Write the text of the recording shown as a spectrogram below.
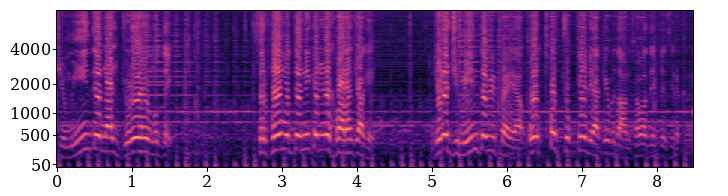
ਜ਼ਮੀਨ ਦੇ ਨਾਲ ਜੁੜੇ ਹੋਏ ਮੁੱਦੇ, ਸਿਰਫ ਉਹ ਮੁੱਦੇ ਨਹੀਂ ਕਿ ਜਿਹੜੇ ਅਖਬਾਰਾਂ 'ਚ ਆ ਗਏ, ਜਿਹੜੇ ਜ਼ਮੀਨ ਤੇ ਵੀ ਪਏ ਆ, ਉੱਥੋਂ ਚੁੱਕ ਕੇ ਲਿਆ ਕੇ ਵਿਧਾਨ ਸਭਾ ਦੇ ਵਿੱਚ ਅਸੀਂ ਰੱਖਣੇ।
